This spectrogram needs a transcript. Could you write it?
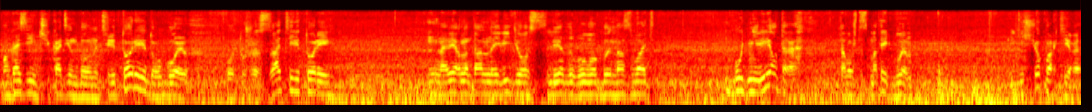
Магазинчик один был на территории, другой вот уже за территорией. Наверное, данное видео следовало бы назвать «Будни риэлтора», потому что смотреть будем еще квартиры.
